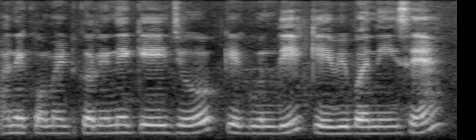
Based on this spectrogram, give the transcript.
અને કોમેન્ટ કરીને કહેજો કે ગુંદી કેવી બની છે.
